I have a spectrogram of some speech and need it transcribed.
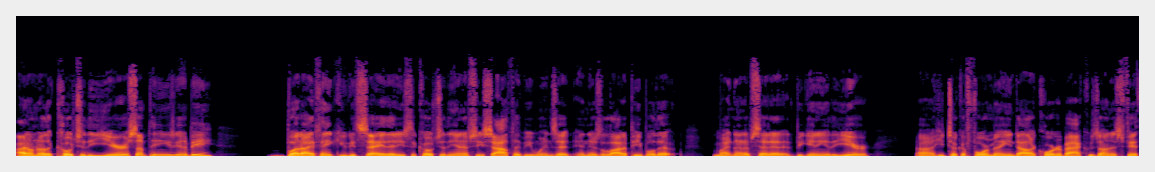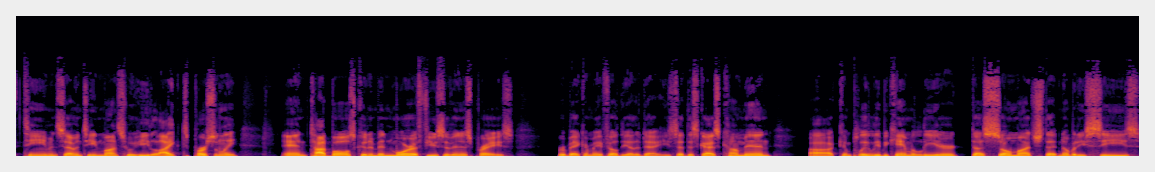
I don't know the coach of the year or something he's going to be, but I think you could say that he's the coach of the NFC South if he wins it. And there's a lot of people that might not have said it at the beginning of the year. Uh, he took a $4 million quarterback who's on his fifth team in 17 months, who he liked personally. And Todd Bowles could have been more effusive in his praise for Baker Mayfield the other day. He said, This guy's come in, uh, completely became a leader, does so much that nobody sees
